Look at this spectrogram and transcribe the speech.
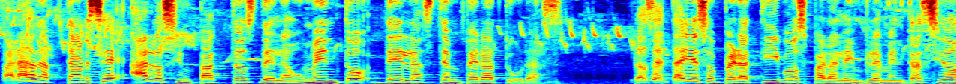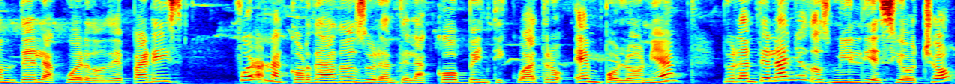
para adaptarse a los impactos del aumento de las temperaturas. Los detalles operativos para la implementación del Acuerdo de París fueron acordados durante la COP24 en Polonia durante el año 2018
